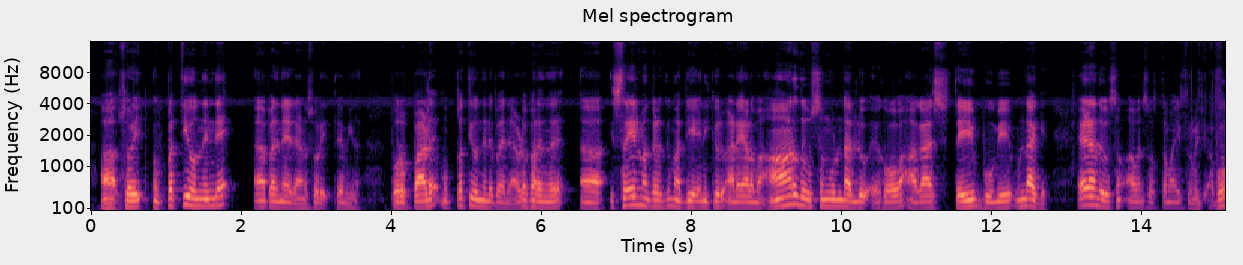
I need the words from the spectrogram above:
ആ സോറി മുപ്പത്തി ഒന്നിന്റെ പതിനേഴാണ്. സോറി തേമീല പുറപ്പാട് മുപ്പത്തി ഒന്നിന്റെ പതിനേഴ്. അവിടെ പറയുന്നത് ഇസ്രയേൽ മക്കൾക്ക് മധ്യേ എനിക്കൊരു അടയാളമാണ്. ആറ് ദിവസം കൊണ്ടല്ലോ യഹോവ ആകാശത്തെയും ഭൂമിയെയും ഉണ്ടാക്കി ഏഴാം ദിവസം അവൻ സ്വസ്ഥമായി ശ്രമിച്ചു. അപ്പോൾ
